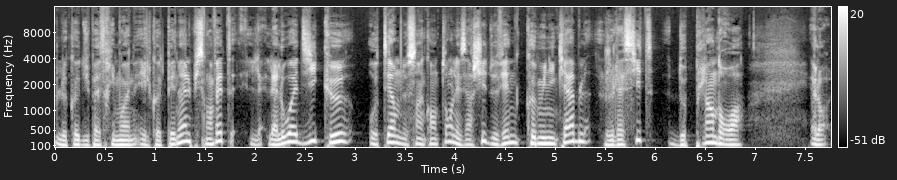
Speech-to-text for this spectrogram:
le code du patrimoine et le code pénal, puisqu'en fait la, loi dit que au terme de 50 ans, les archives deviennent communicables, je la cite, de plein droit. Alors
